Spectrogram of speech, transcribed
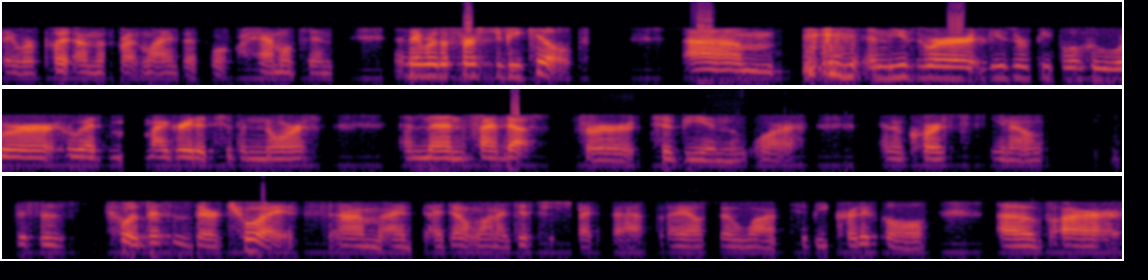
They were put on the front lines at Fort Hamilton, and they were the first to be killed. Um, and these were these were people who were who had migrated to the north and then signed up for to be in the war. And of course, you know, this is this is their choice. Um, I, I don't want to disrespect that, but I also want to be critical of our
